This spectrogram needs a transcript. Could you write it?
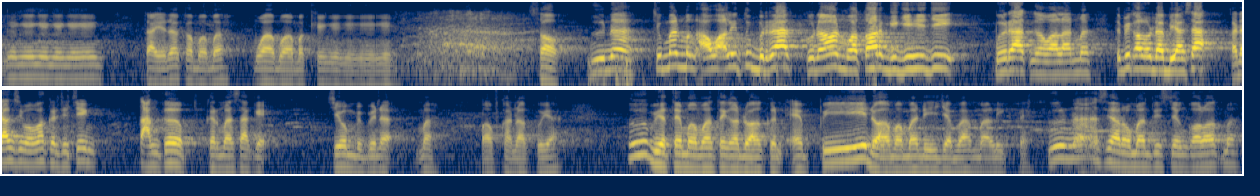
ngeng ngeng ngeng ngeng ngeng. Tayana ke mama mual mual mak ngeng ngeng ngeng ngeng. Sok. Guna, cuman mengawal itu berat. Kunaon motor gigi hiji berat ngawalan mah. Tapi kalau udah biasa, kadang si mama kercicing tangkep ke rumah sakit. Cium bibina, mah maafkan aku ya Uh, biar teh mama teh ngadoakeun Epi, doa mama diijabah Malik teh. Geuna sia romantis jeung kolot mah,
